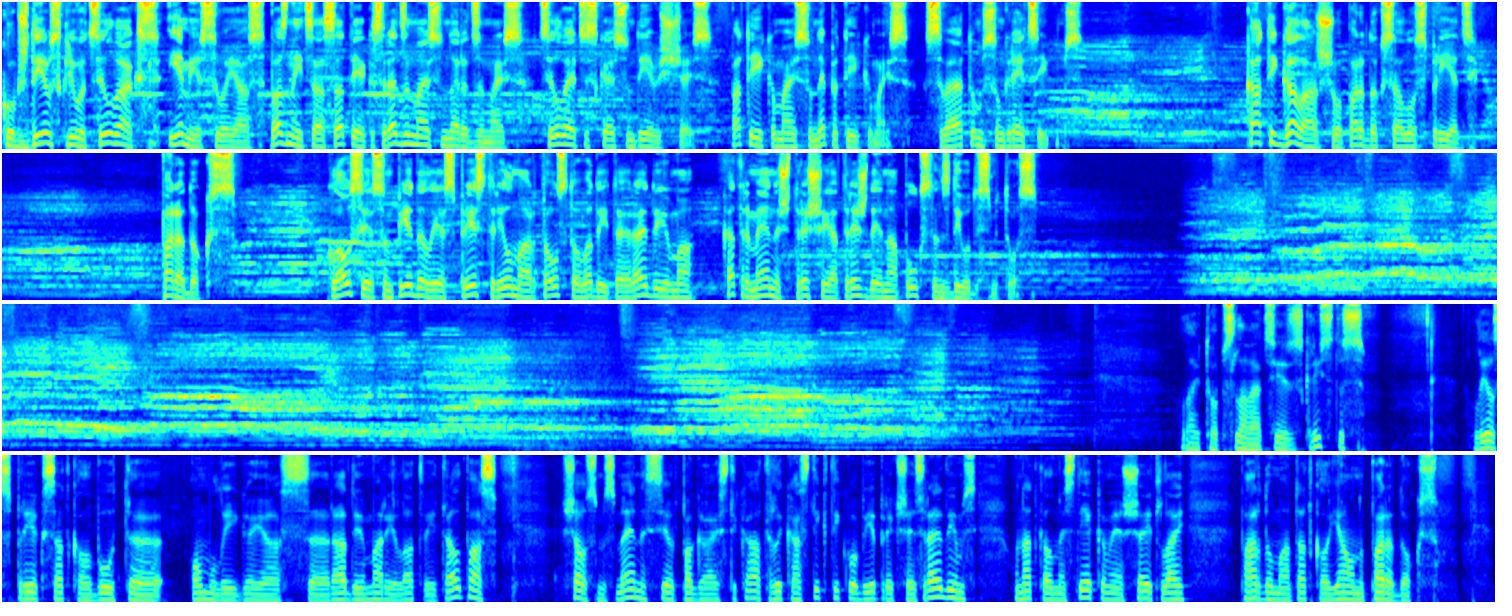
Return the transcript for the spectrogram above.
Kopš Dievs kļuva cilvēks, iemiesojās, baznīcā satiekas redzamais un neredzamais, cilvēciskais un dievišķais, patīkamais un nepatīkamais, svētums un grēcīgums. Kā tikt galā ar šo paradoxālo spriedzi? Paradoks. Klausies un piedalies Priesteri Ilmāra Tolsto vadītajā raidījumā katra mēneša 3. trešdienā, 2020. Lai top slavēts Jēzus Kristus, liels prieks atkal būt uh, omulīgajās uh, rādījuma arī Latvija telpās. Šausmas mēnesis jau ir pagājis tik ātri, likās tik tikko bija iepriekšējais raidījums, un atkal mēs tiekamies šeit, lai pārdomātu atkal jaunu paradoksu.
